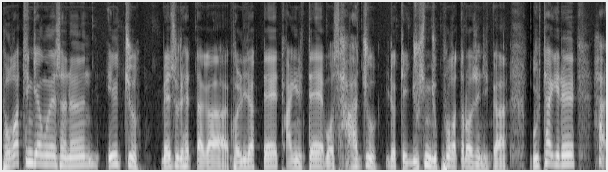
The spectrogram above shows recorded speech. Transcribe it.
저 같은 경우에서는 일주 매수를 했다가 권리락 때 당일 때 뭐 4주 이렇게 66%가 떨어지니까 물타기를 하-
